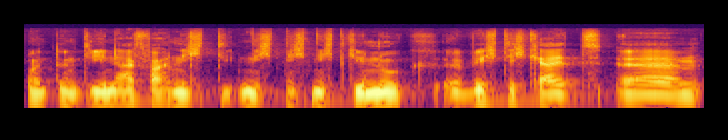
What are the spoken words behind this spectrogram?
und, und ihnen einfach nicht, nicht, nicht, nicht genug Wichtigkeit ähm,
